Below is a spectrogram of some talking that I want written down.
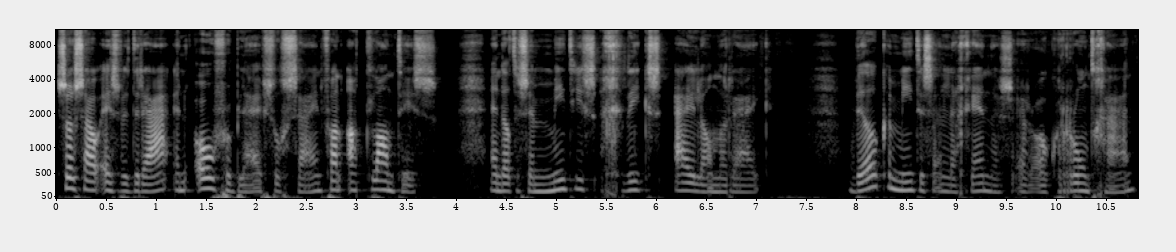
Zo zou Eswedra een overblijfsel zijn van Atlantis. En dat is een mythisch Grieks eilandenrijk. Welke mythes en legendes er ook rondgaan,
